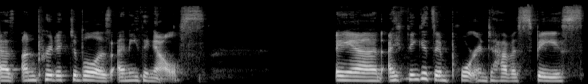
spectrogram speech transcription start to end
as unpredictable as anything else. And I think it's important to have a space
